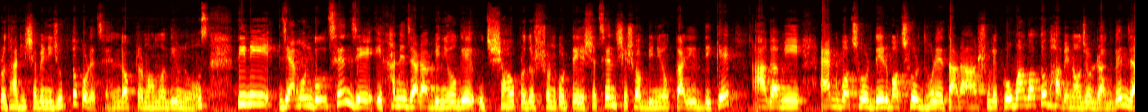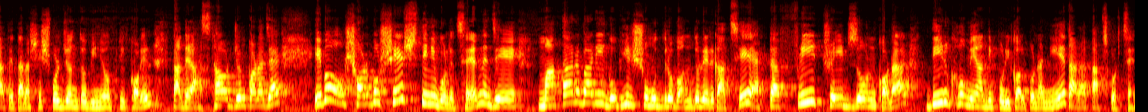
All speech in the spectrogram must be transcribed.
প্রধান হিসেবে নিযুক্ত করেছেন, ডক্টর মোহাম্মদ ইউনুস, তিনি যেমন বলছেন যে, এখানে যারা বিনিয়োগে উৎসাহ প্রদর্শন করতে এসেছেন, সেসব বিনিয়োগকারীর দিকে আগামী এক বছর, দেড় বছর ধরে তারা আসলে ক্রমাগতভাবে নজর রাখবেন, যাতে তারা শেষ পর্যন্ত বিনিয়োগটি করেন, তাদের আস্থা অর্জন করা যায়। এবং সর্বশেষ তিনি বলেছেন যে, মাতারবাড়ি গভীর সমুদ্র বন্দরের কাছে একটা ফ্রি ট্রেড জোন করার দীর্ঘমেয়াদী পরিকল্পনা নিয়ে তারা কাজ করছেন।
